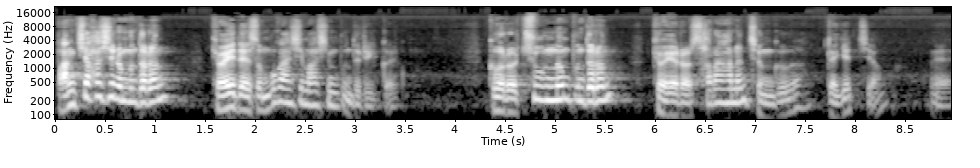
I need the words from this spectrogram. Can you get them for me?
방치하시는 분들은 교회에 대해서 무관심하신 분들일 거고 그거를 줍는 분들은 교회를 사랑하는 증거가 되겠죠. 네.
